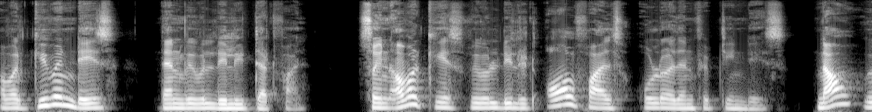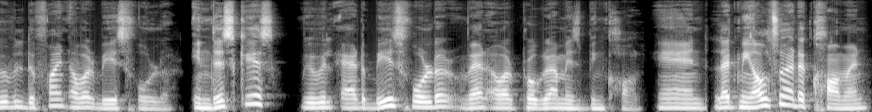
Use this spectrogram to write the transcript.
our given days, then we will delete that file. So in our case, we will delete all files older than 15 days. Now we will define our base folder. In this case, we will add a base folder where our program is being called. And let me also add a comment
